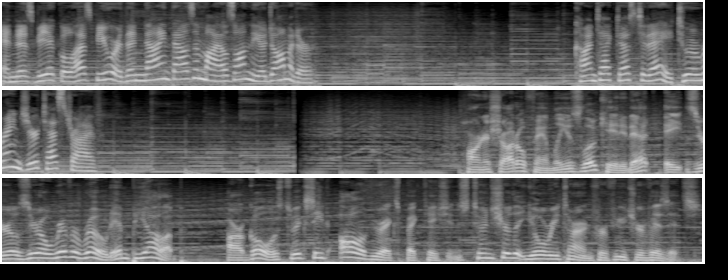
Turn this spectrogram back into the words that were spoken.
and this vehicle has fewer than 9,000 miles on the odometer. Contact us today to arrange your test drive. Harnish Auto Family is located at 800 River Road in Puyallup. Our goal is to exceed all of your expectations to ensure that you'll return for future visits.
